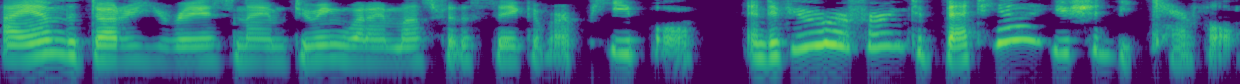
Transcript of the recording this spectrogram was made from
I am the daughter you raised, and I am doing what I must for the sake of our people. And if you were referring to Betia, you should be careful.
